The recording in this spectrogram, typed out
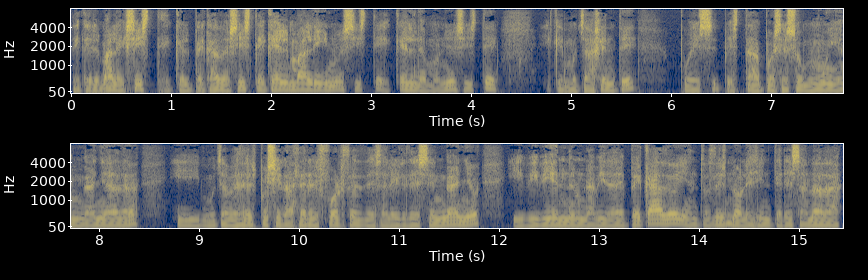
de que el mal existe, que el pecado existe, que el maligno existe, que el demonio existe y que mucha gente pues está pues eso muy engañada y muchas veces pues sin hacer esfuerzos de salir de ese engaño y viviendo en una vida de pecado y entonces no les interesa nada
